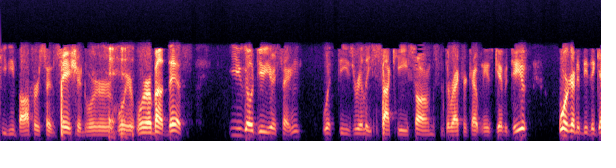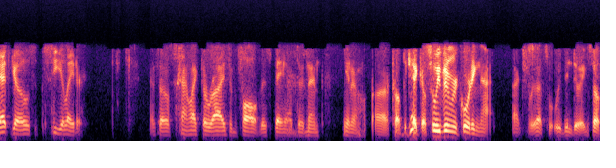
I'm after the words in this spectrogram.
teeny bopper sensation. We're we're we're about this. You go do your thing with these really sucky songs that the record company has given to you. We're going to be the Get Goes. See you later. And so it's kind of like the rise and fall of this band, and then you know, uh, called the Get Go. So we've been recording that. Actually, that's what we've been doing. So,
